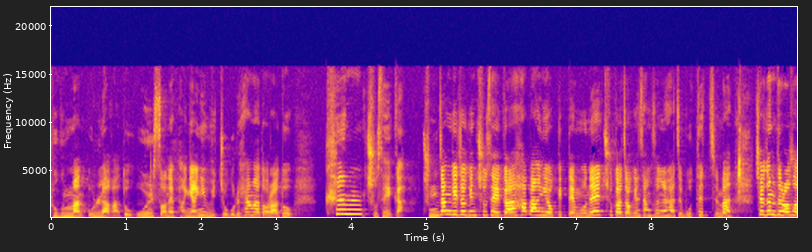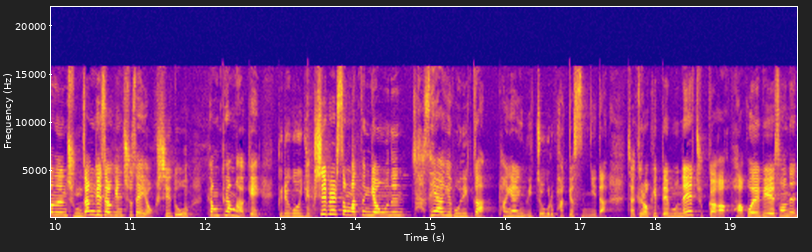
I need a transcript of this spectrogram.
조금만 올라가도 5일선의 방향이 위쪽으로 향하더라도 큰 추세가 중장기적인 추세가 하방이었기 때문에 추가적인 상승을 하지 못했지만 최근 들어서는 중장기적인 추세 역시도 평평하게 그리고 61선 같은 경우는 자세하게 보니까 방향이 위쪽으로 바뀌었습니다. 자 그렇기 때문에 주가가 과거에 비해서는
